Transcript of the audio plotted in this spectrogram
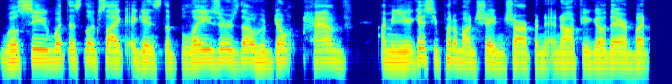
We'll see what this looks like against the Blazers, though, who don't have I mean, you I guess you put them on Shaedon Sharpe and, and off you go there. But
